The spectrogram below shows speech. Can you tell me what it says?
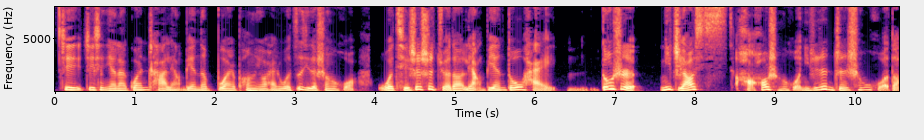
这这些年来观察两边的，不管是朋友还是我自己的生活，我其实是觉得两边都还嗯都是你只要好好生活，你是认真生活的，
